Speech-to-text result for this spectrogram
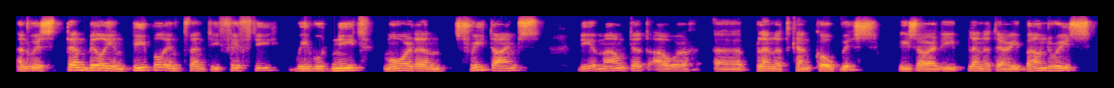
And with 10 billion people in 2050, we would need more than three times the amount that our uh, planet can cope with. These are the planetary boundaries.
